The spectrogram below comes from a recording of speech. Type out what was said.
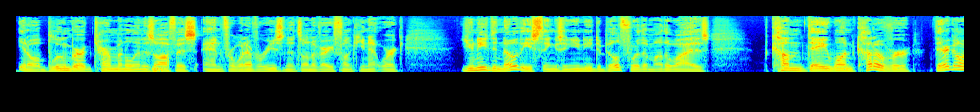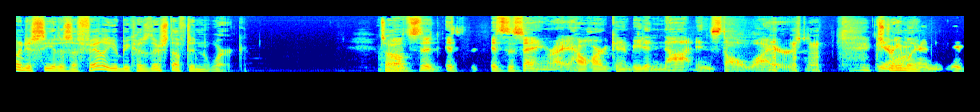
you know, a Bloomberg terminal in his mm-hmm. office and for whatever reason it's on a very funky network, you need to know these things and you need to build for them. Otherwise, come day one cutover, they're going to see it as a failure because their stuff didn't work. So well, it's the, it's it's the saying, right? How hard can it be to not install wires? Extremely. You know, and if,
